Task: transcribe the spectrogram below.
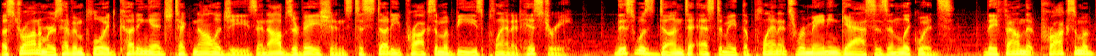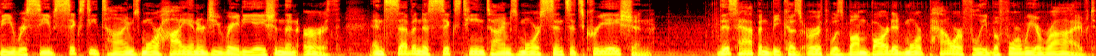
Astronomers have employed cutting-edge technologies and observations to study Proxima b's planet history. This was done to estimate the planet's remaining gases and liquids. They found that Proxima b receives 60 times more high-energy radiation than Earth and 7 to 16 times more since its creation. This happened because Earth was bombarded more powerfully before we arrived.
